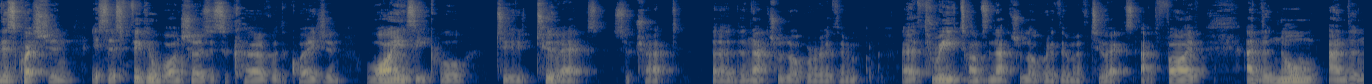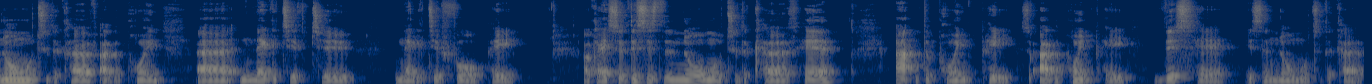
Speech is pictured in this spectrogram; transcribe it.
In this question, it says figure 1 shows us a curve with equation y is equal to 2x subtract uh, the natural logarithm, uh, 3 times the natural logarithm of 2x add 5, and the norm and the normal to the curve at the point uh, negative 2, negative 4p. Okay, so this is the normal to the curve here at the point P. So at the point P, this here is the normal to the curve.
